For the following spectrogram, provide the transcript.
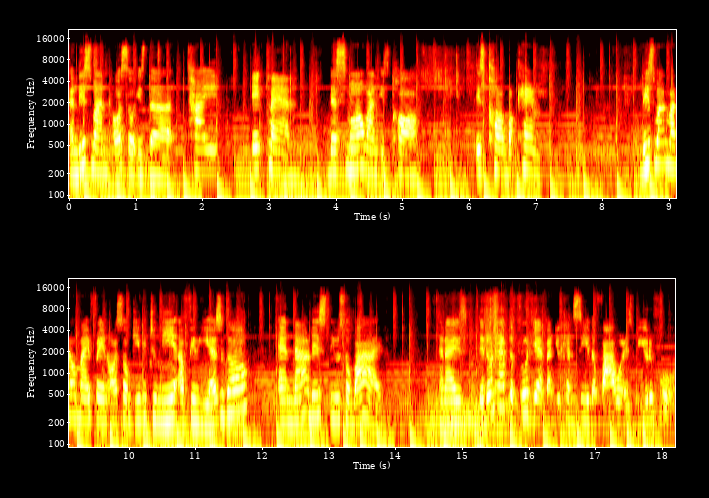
And this one also is the Thai eggplant. The small one is called is called bokeng. This one, one of my friend also give it to me a few years ago, and now they still survive. And I, they don't have the fruit yet, but you can see the flower is beautiful,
